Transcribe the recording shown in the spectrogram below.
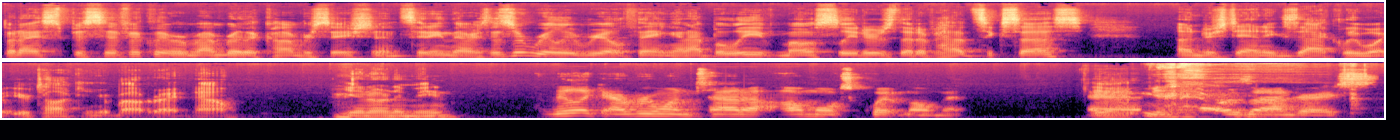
but I specifically remember the conversation and sitting there. Is a really real thing and I believe most leaders that have had success understand exactly what you're talking about right now. You know what I mean? I feel like everyone's had an almost quit moment. Yeah, yeah that was Andres.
